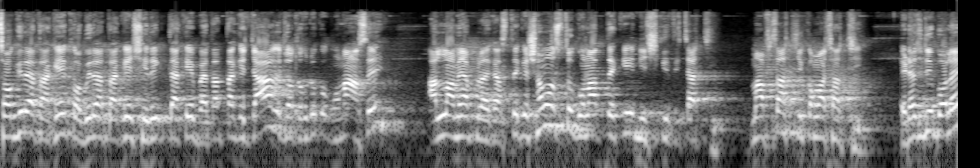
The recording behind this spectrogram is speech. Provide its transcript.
সগিরা তাকে, কবিরা তাকে, শিরিক তাকে বেতার থাকে যা যতটুকু গোনা আছে, আল্লাহ আমি আপনার কাছ থেকে সমস্ত গোনার থেকে নিষ্কৃতি চাচ্ছি, মাফ চাচ্ছি, ক্ষমা চাচ্ছি। এটা যদি বলে,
